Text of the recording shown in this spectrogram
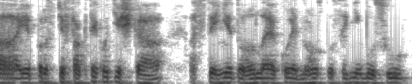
a je prostě fakt jako těžká a stejně tohle jako jednoho z posledních bosů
